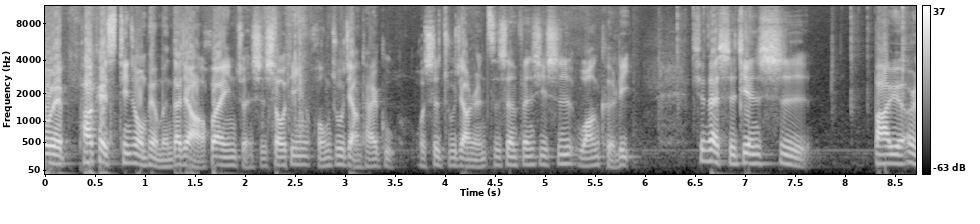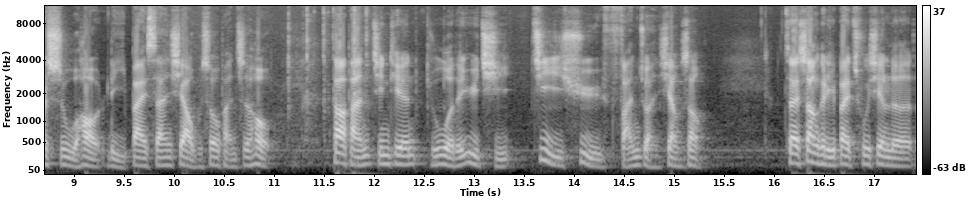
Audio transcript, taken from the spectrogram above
各位 Podcast 听众朋友们，大家好，欢迎准时收听红猪讲台股，我是主讲人资深分析师王可立。现在时间是八月二十五号礼拜三下午收盘之后，大盘今天如我的预期，继续反转向上。在上个礼拜出现了，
